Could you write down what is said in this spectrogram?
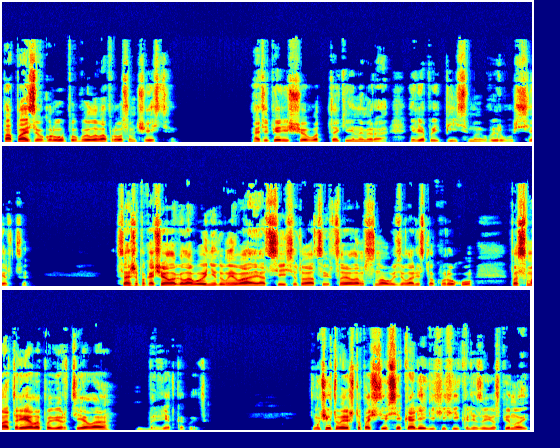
попасть в группу было вопросом чести. А теперь еще вот такие номера. Нелепые письма, вырву сердце. Саша покачала головой, недоумевая от всей ситуации в целом, снова взяла листок в руку, посмотрела, повертела. Бред какой-то. Учитывая, что почти все коллеги хихикали за ее спиной,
